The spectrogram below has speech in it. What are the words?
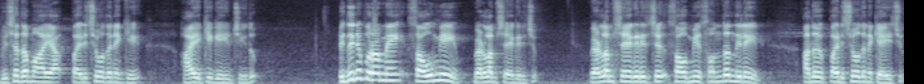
വിശദമായ പരിശോധനയ്ക്ക് അയക്കുകയും ചെയ്തു. ഇതിനു പുറമെ സൗമ്യയും വെള്ളം ശേഖരിച്ചു. വെള്ളം ശേഖരിച്ച് സൗമ്യ സ്വന്തം നിലയിൽ അത് പരിശോധനയ്ക്ക് അയച്ചു.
